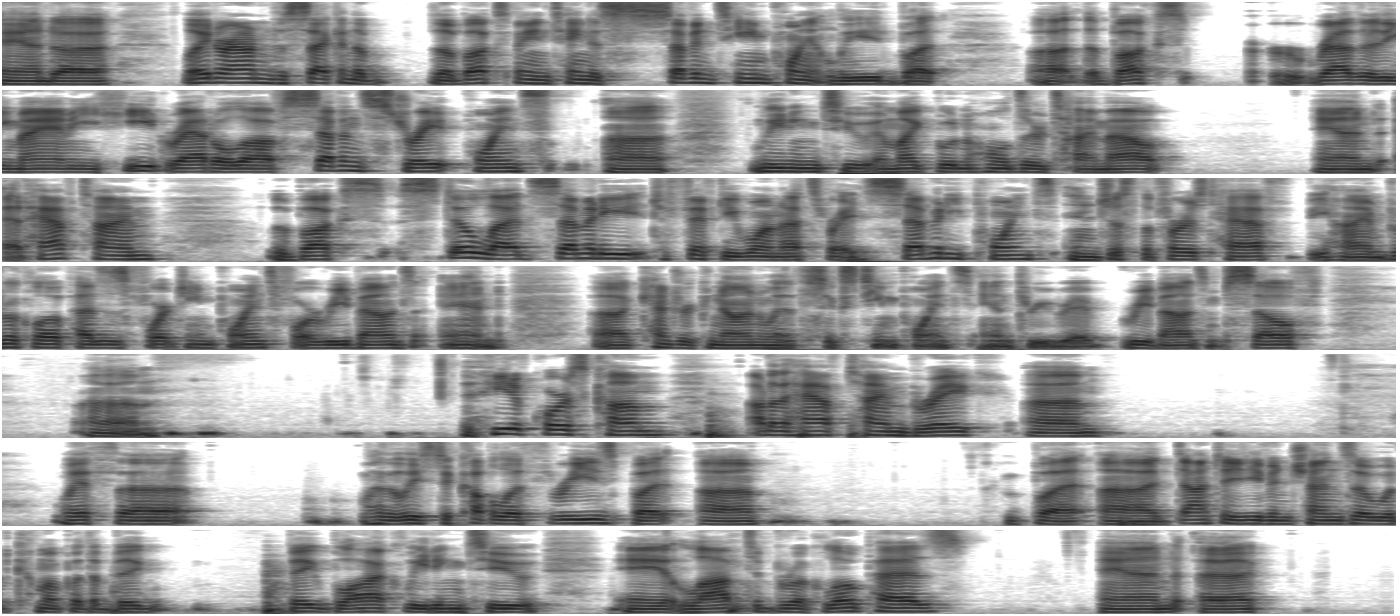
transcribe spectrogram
And uh, later on in the second, the, the Bucks maintained a 17 point lead, but uh, the Bucks, or rather the Miami Heat, rattled off seven straight points, uh, leading to a Mike Budenholzer timeout. And at halftime, the Bucks still led 70 to 51. That's right, 70 points in just the first half behind Brook Lopez's 14 points, four rebounds, and uh, Kendrick Nunn with 16 points and three re- rebounds himself. Um, the Heat, of course, come out of the halftime break um, with uh, with at least a couple of threes, but uh, but uh, Donte DiVincenzo would come up with a big big block, leading to a lob to Brook Lopez and a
